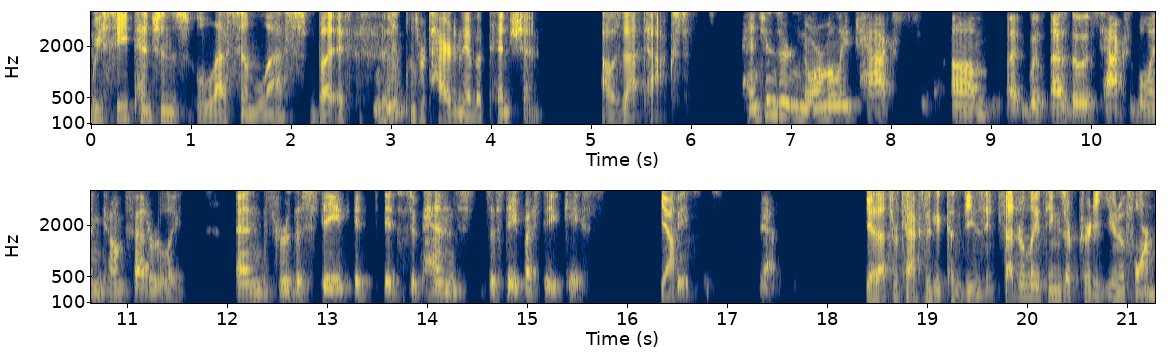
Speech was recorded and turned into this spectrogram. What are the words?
We see pensions less and less, but if, mm-hmm. if someone's retired and they have a pension, how is that taxed? Pensions are normally taxed um, as though it's taxable income federally. And for the state, it, it depends. It's a state by state case. Yeah. Basis. Yeah. Yeah, that's where taxes get confusing. Federally, things are pretty uniform.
